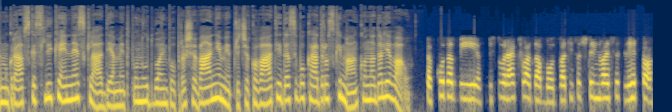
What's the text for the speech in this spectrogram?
demografske slike in neskladja med ponudbo in popraševanjem je pričakovati, da se bo kadrovski manjko nadaljeval. Tako da bi v bistvu rekla, da bo 2024 leto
